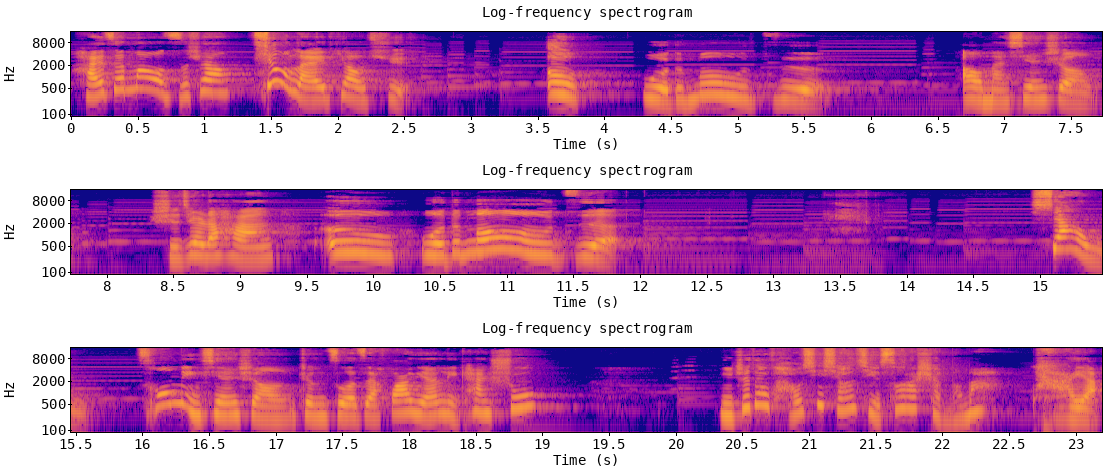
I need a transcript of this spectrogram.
还在帽子上跳来跳去。哦，我的帽子！傲慢先生使劲的喊：“哦，我的帽子！”下午。聪明先生正坐在花园里看书。你知道淘气小姐做了什么吗？她呀，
